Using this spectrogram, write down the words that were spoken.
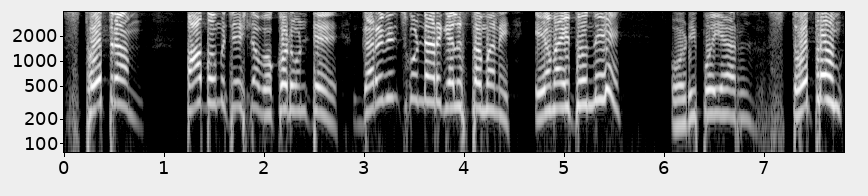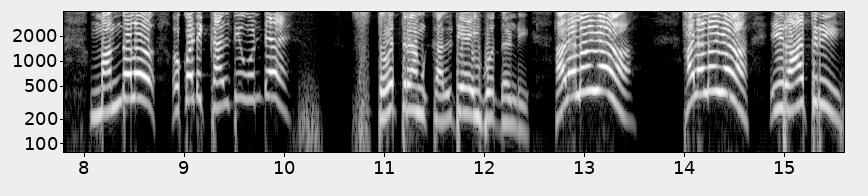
స్తోత్రం! పాపము చేసిన ఒక్కడు ఉంటే గర్వించుకుంటారు గెలుస్తామని. ఏమవుతుంది ఓడిపోయారు. స్తోత్రం! మందలో ఒకటి కల్తీ ఉంటే స్తోత్రం కల్తీ అయిపోద్దండి. హల్లెలూయా! హలలుయ ఈ రాత్రి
